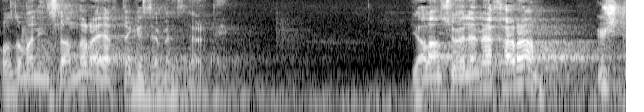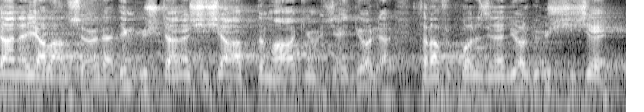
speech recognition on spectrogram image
o zaman insanlar ayakta gezemezlerdi. Yalan söylemek haram. Üç tane yalan söyledin, üç tane şişe attım hakim şey diyor ya, trafik polisine diyor ki üç şişe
